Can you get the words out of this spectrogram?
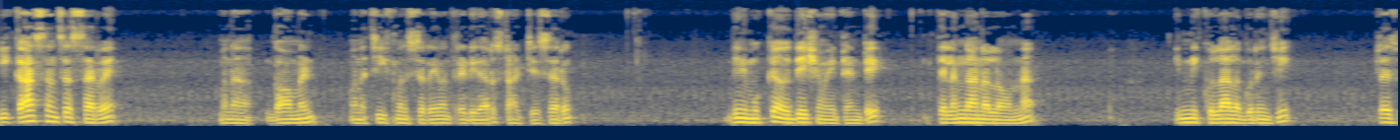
ఈ కాస్ట్ సెన్సస్ సర్వే మన గవర్నమెంట్ మన చీఫ్ మినిస్టర్ రేవంత్ రెడ్డి గారు స్టార్ట్ చేశారు. దీని ముఖ్య ఉద్దేశం ఏంటంటే తెలంగాణలో ఉన్న ఇన్ని కులాల గురించి ప్లస్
